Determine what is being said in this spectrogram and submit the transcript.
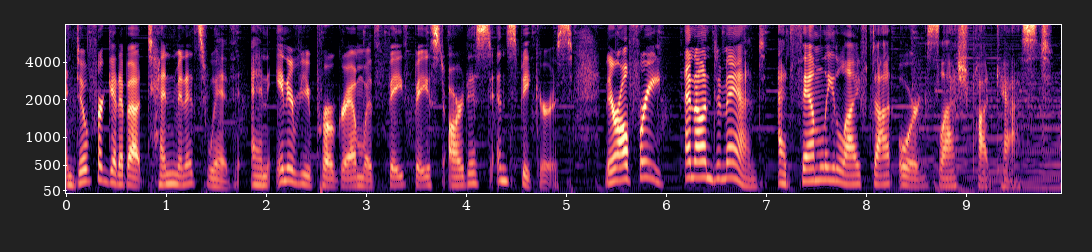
And don't forget about 10 Minutes With, an interview program with faith based artists and speakers. They're all free and on demand at familylife.org slash podcast.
